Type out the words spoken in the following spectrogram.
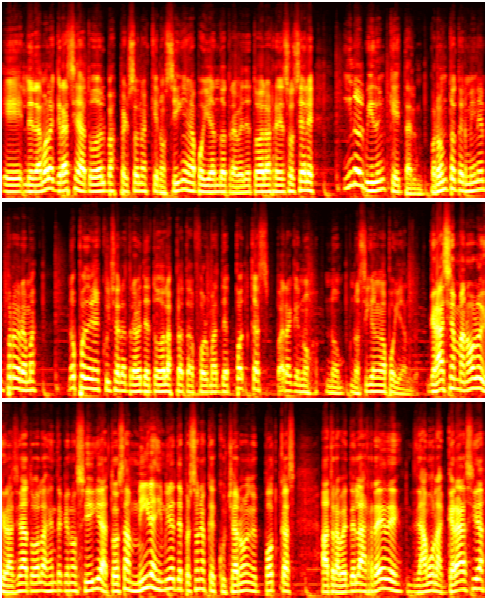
eh, le damos las gracias a todas las personas que nos siguen apoyando a través de todas las redes sociales. Y no olviden que tan pronto termine el programa, nos pueden escuchar a través de todas las plataformas de podcast para que nos, nos sigan apoyando. Gracias Manolo y gracias a toda la gente que nos sigue, a todas esas miles y miles de personas que escucharon el podcast a través de las redes. Le damos las gracias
